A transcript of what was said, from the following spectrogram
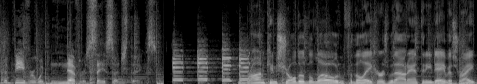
The Beaver would never say such things. LeBron can shoulder the load for the Lakers without Anthony Davis, right?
